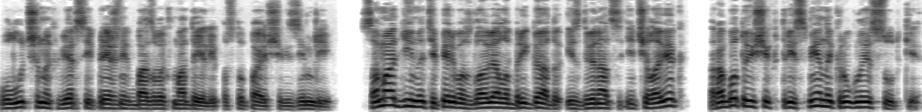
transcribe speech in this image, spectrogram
улучшенных версий прежних базовых моделей, поступающих с Земли. Сама Дина теперь возглавляла бригаду из 12 человек, работающих в три смены круглые сутки.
